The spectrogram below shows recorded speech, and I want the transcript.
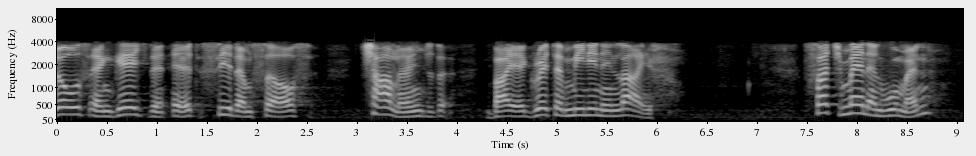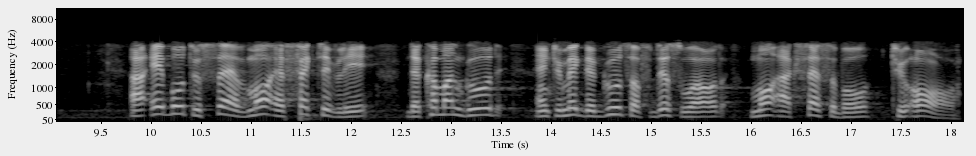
those engaged in it see themselves challenged by a greater meaning in life. Such men and women are able to serve more effectively the common good and to make the goods of this world more accessible to all.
